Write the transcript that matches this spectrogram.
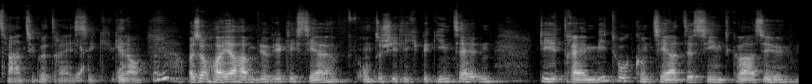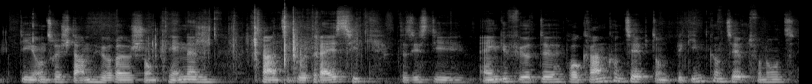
20.30 Uhr, ja. genau. Mhm. Also heuer haben wir wirklich sehr unterschiedliche Beginnzeiten. Die drei Mittwochkonzerte sind quasi, die unsere Stammhörer schon kennen, 20.30 Uhr. Das ist die eingeführte Programmkonzept und Beginnkonzept von uns.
